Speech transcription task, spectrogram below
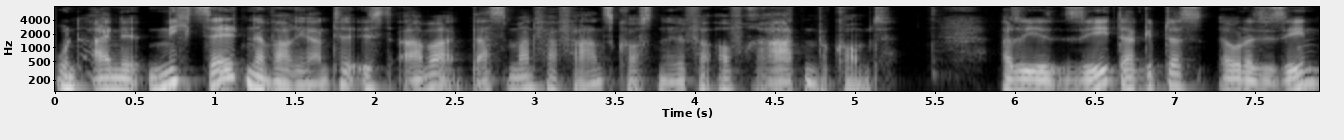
Und eine nicht seltene Variante ist aber, dass man Verfahrenskostenhilfe auf Raten bekommt. Also ihr seht, da gibt es, oder Sie sehen,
